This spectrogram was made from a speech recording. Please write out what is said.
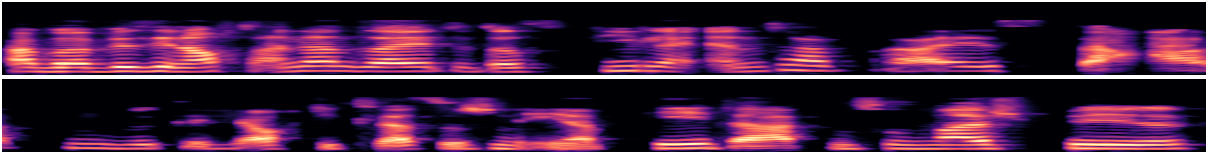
Aber wir sehen auf der anderen Seite, dass viele Enterprise Daten, wirklich auch die klassischen ERP-Daten zum Beispiel,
